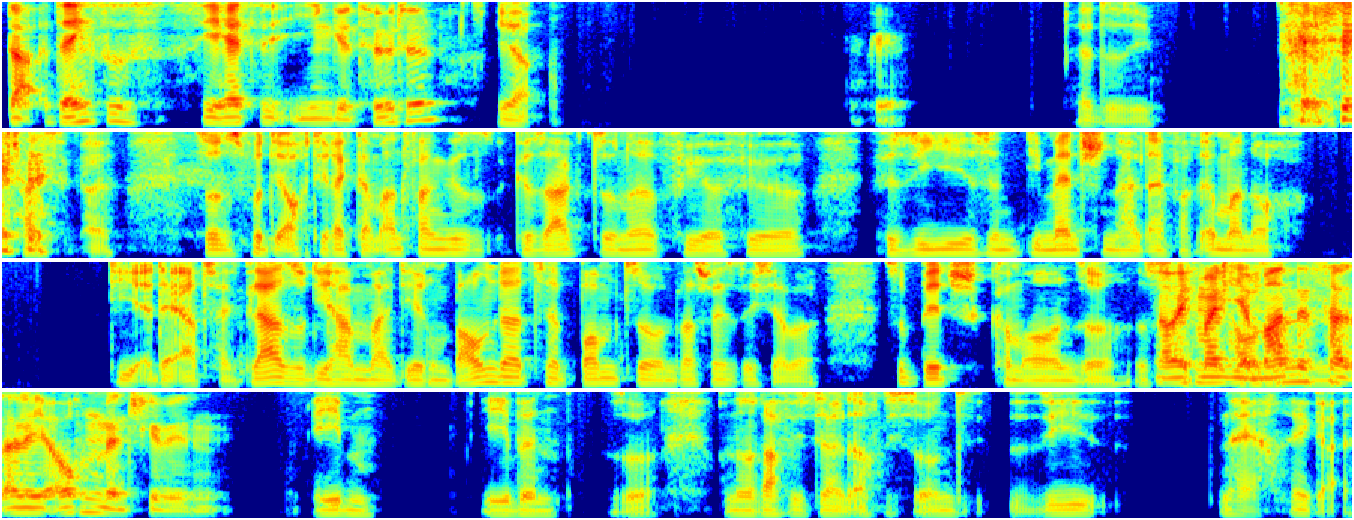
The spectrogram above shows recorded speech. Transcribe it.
Da, denkst du, sie hätte ihn getötet? Ja. Okay. Hätte sie. Ja, das ist scheißegal. So, das wird ja auch direkt am Anfang ges gesagt, so, ne, für, für, für sie sind die Menschen halt einfach immer noch die, der Erzfeind. Klar, so, die haben halt ihren Baum da zerbombt, so, und was weiß ich, aber so, Bitch, come on, so. Das Aber ich meine, ihr Mann ist tausendmal- halt eigentlich auch ein Mensch gewesen. Eben. Eben. So. Und dann raff ich es halt auch nicht so. Und sie, naja, egal.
